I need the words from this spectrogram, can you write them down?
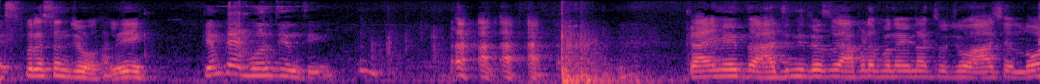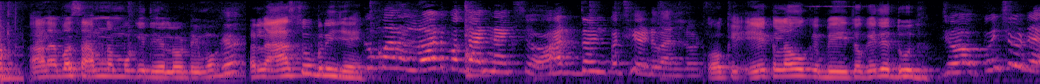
એક્સપ્રેશન જો ખાલી. કેમ કઈ બોલતી નથી? કાઈ નહીં તો આજની રસોઈ આપણે બનાવી નાખશું. જો આ છે લોટ આને બસ આમને મૂકી દઈએ લોટી મૂકે એટલે આ શું બની જાય? પકડ નાખશો. હાથ ધોઈને પછી અડવાનો લોટ. ઓકે એક લઉં કે બે? તો કહી દે દૂધ. જો પૂછ્યું ને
